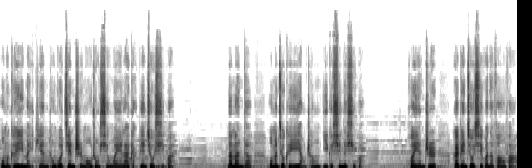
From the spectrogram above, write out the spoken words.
我们可以每天通过坚持某种行为来改变旧习惯。慢慢的，我们就可以养成一个新的习惯。换言之，改变旧习惯的方法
